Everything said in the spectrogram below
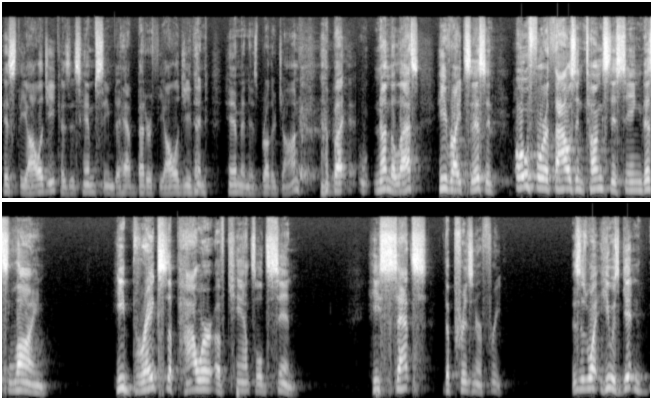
his theology because his hymns seemed to have better theology than him and his brother John. but nonetheless, he writes this, and oh, for a thousand tongues to sing this line. He breaks the power of canceled sin. He sets the prisoner free. This is what he was getting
